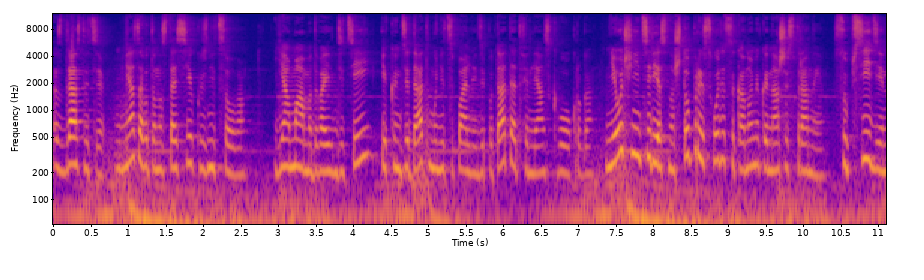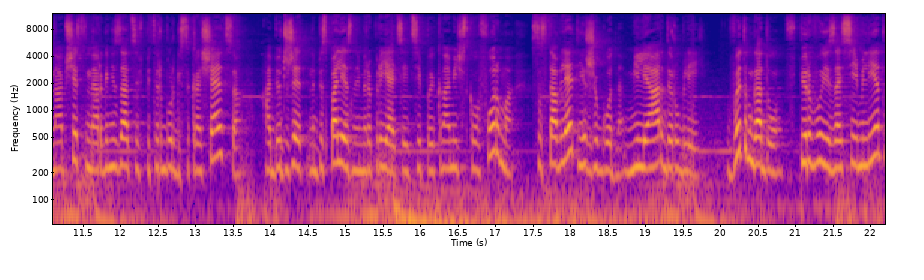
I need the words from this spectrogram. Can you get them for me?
Здравствуйте, меня зовут Анастасия Кузнецова. Я мама двоих детей и кандидат в муниципальные депутаты от Финляндского округа. Мне очень интересно, что происходит с экономикой нашей страны. Субсидии на общественные организации в Петербурге сокращаются, а бюджет на бесполезные мероприятия типа экономического форума составляет ежегодно миллиарды рублей. В этом году впервые за 7 лет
